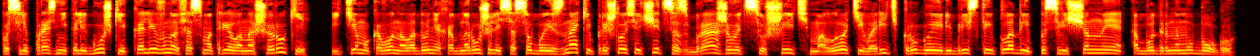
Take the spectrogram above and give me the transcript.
После праздника лягушки Кали вновь осмотрела наши руки, и тем, у кого на ладонях обнаружились особые знаки, пришлось учиться сбраживать, сушить, молоть и варить круглые ребристые плоды, посвященные ободранному богу.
